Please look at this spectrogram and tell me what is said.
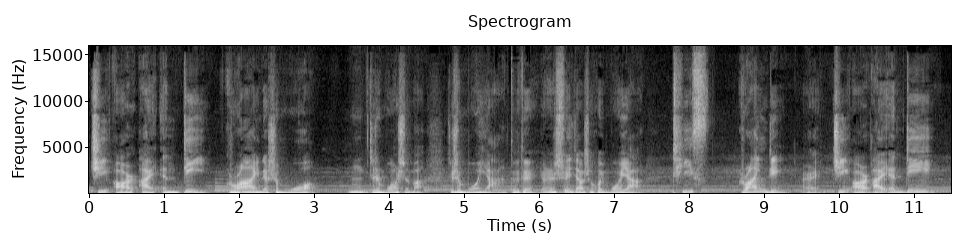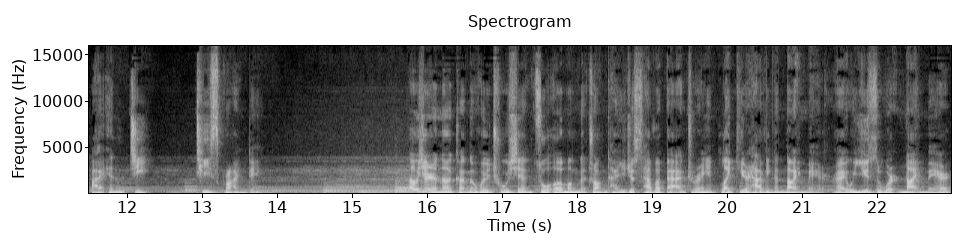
g r i n d grind 是磨，嗯，这是磨什么？就是磨牙，对不对？有人睡觉时候会磨牙，teeth grinding，alright g r i n d i n g teeth grinding。还有一些人呢，可能会出现做噩梦的状态。You just have a bad dream, like you're having a nightmare, right? We use the word nightmare.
